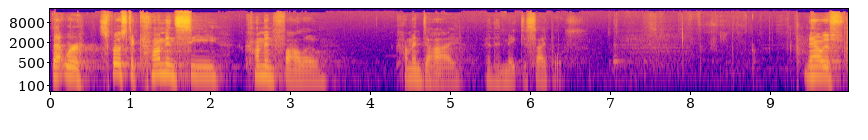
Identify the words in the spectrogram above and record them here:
that we're supposed to come and see, come and follow, come and die, and then make disciples. Now, if,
